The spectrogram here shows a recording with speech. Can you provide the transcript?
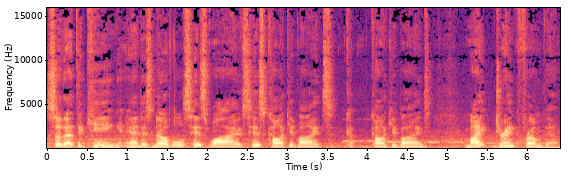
so that the king and his nobles, his wives, his concubines, concubines might drink from them.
